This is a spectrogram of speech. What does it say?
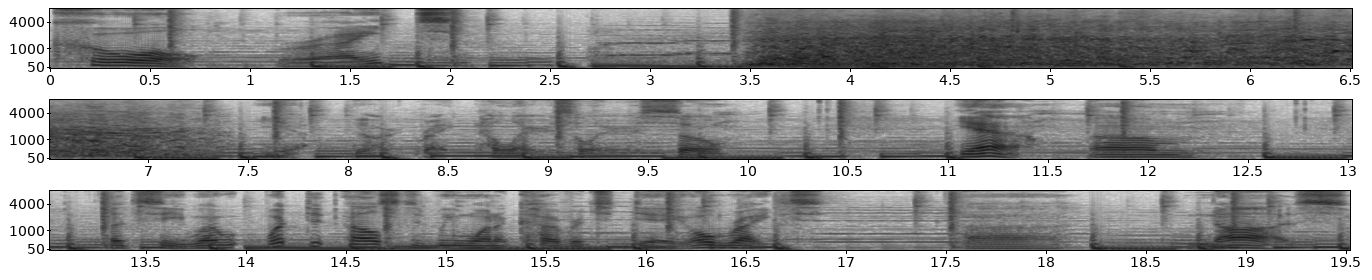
cool, right? So, yeah. Um, let's see. What what did, else did we want to cover today? Oh, right. Uh, Nas.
